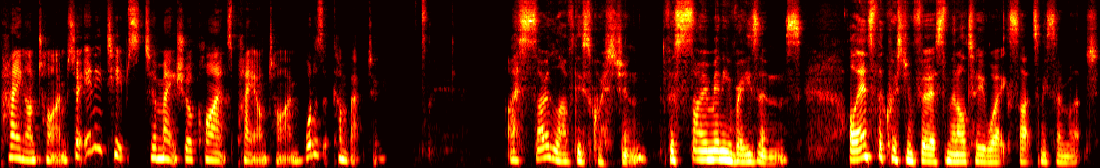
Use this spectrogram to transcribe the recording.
paying on time so any tips to make sure clients pay on time what does it come back to I so love this question for so many reasons. I'll answer the question first and then I'll tell you why it excites me so much.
